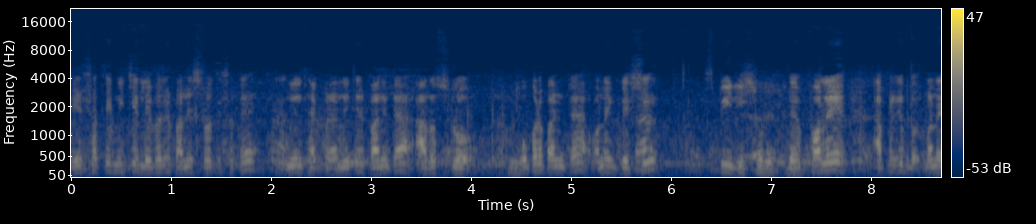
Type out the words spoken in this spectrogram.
এর সাথে নিচের লেভেলের পানির স্রোতের সাথে মিল থাকবে না। নিচের পানিটা আরও স্লো উপরের পানিটা অনেক বেশি স্পিডি ফলে আপনাকে মানে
